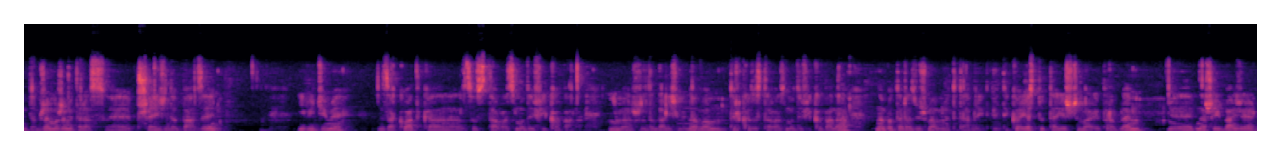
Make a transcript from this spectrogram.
Dobrze, możemy teraz e, przejść do bazy i widzimy, zakładka została zmodyfikowana. Nie ma, że dodaliśmy nową, tylko została zmodyfikowana, no bo teraz już mamy metodę update. Tylko jest tutaj jeszcze mały problem. E, W naszej bazie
